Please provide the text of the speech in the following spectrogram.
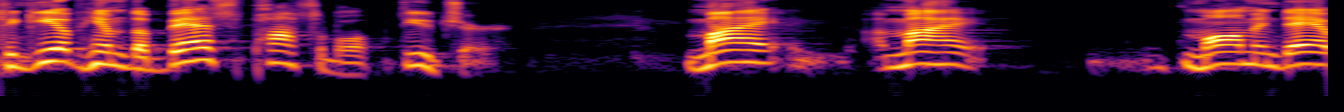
to give him the best possible future. My, my mom and dad,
